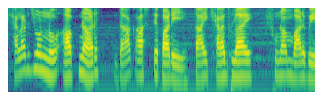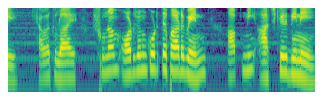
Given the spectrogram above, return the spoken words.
খেলার জন্য আপনার ডাক আসতে পারে, তাই খেলাধুলায় সুনাম বাড়বে। খেলাধুলায় সুনাম অর্জন করতে পারবেন আপনি আজকের দিনে।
